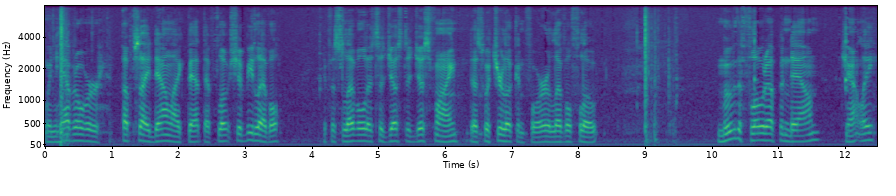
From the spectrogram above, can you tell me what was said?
when you have it over upside down like that, that float should be level. If it's level, it's adjusted just fine. That's what you're looking for, a level float. Move the float up and down gently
